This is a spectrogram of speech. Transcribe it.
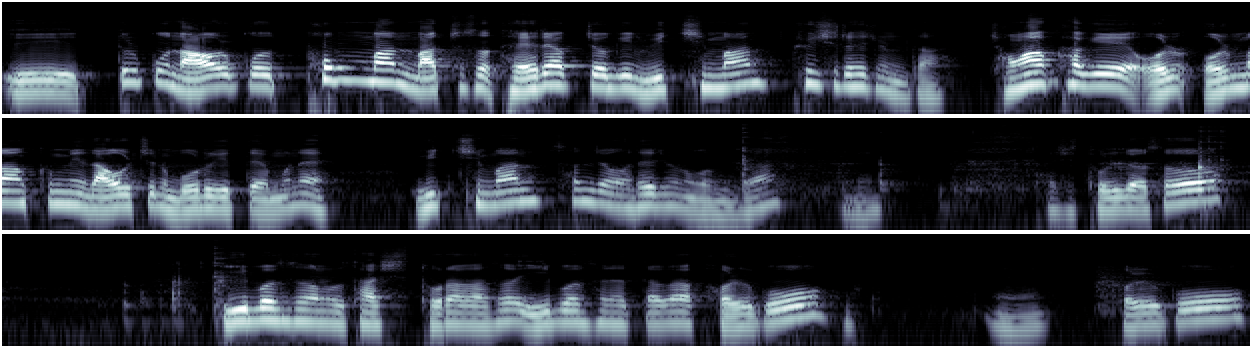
이 뚫고 나올 곳 폭만 맞춰서 대략적인 위치만 표시를 해줍니다. 정확하게 얼, 얼만큼이 나올지는 모르기 때문에 위치만 선정을 해주는 겁니다. 예. 다시 돌려서 2번 선으로 다시 돌아가서 2번 선에다가 걸고 예, 걸고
